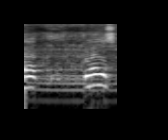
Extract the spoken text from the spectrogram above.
Tak, to jest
